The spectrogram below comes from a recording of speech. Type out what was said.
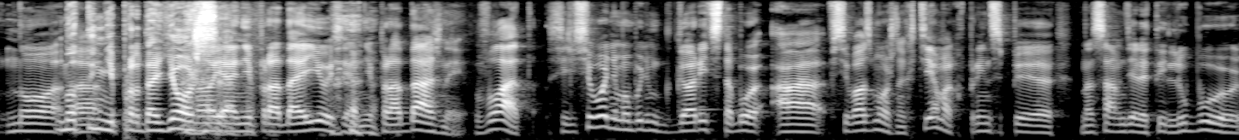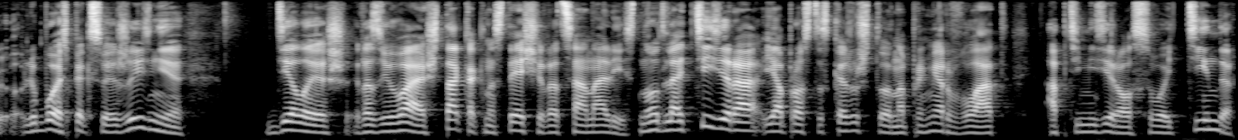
Но, Но а, ты не продаешься. Но я не продаюсь, я не продажный. Влад, сегодня мы будем говорить с тобой о всевозможных темах. В принципе, на самом деле, ты любую, любой аспект своей жизни делаешь, развиваешь так, как настоящий рационалист. Но для тизера я просто скажу, что, например, Влад оптимизировал свой Тиндер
